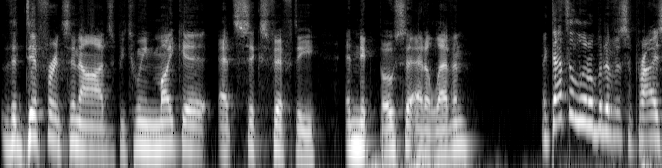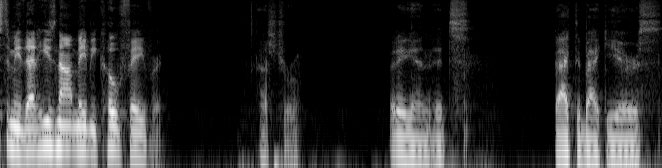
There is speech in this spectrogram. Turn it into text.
the difference in odds between Micah at 650 and Nick Bosa at 11? Like that's a little bit of a surprise to me that he's not maybe co-favorite. That's true. But again, it's back to back years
